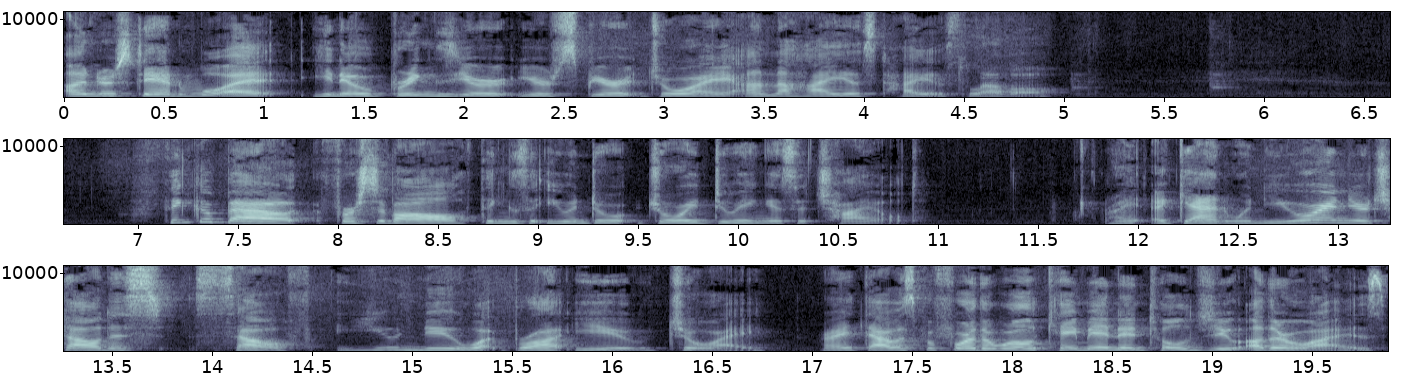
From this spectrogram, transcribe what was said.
understand what you know brings your your spirit joy on the highest highest level think about first of all things that you enjoy doing as a child right? Again, when you were in your childish self, you knew what brought you joy right? That was before the world came in and told you otherwise.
